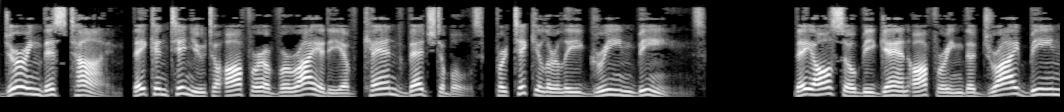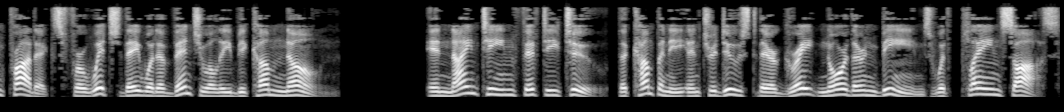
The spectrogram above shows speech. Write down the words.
During this time, they continue to offer a variety of canned vegetables, particularly green beans. They also began offering the dry bean products for which they would eventually become known. In 1952, the company introduced their Great Northern beans with plain sauce.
